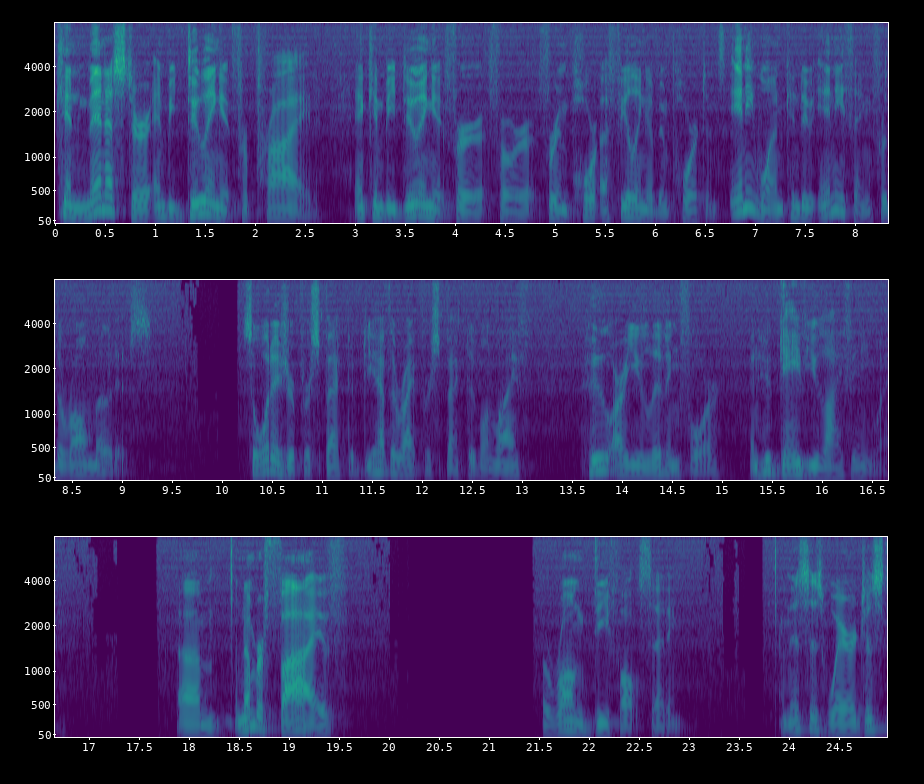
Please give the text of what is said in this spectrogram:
can minister and be doing it for pride and can be doing it for, for, for import, a feeling of importance. Anyone can do anything for the wrong motives. So, what is your perspective? Do you have the right perspective on life? Who are you living for, and who gave you life anyway? Um, number five, a wrong default setting. And this is where just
